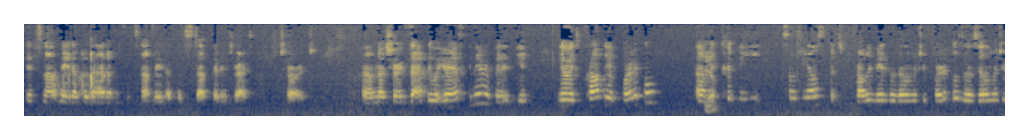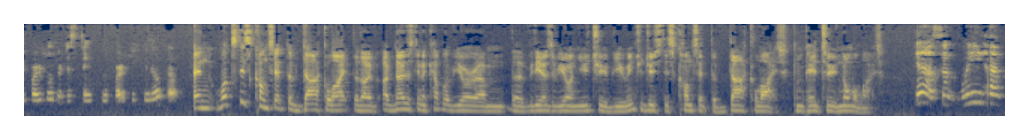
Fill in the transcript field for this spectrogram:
It's not made up of atoms. It's not made up of stuff that interacts. I'm not sure exactly what you're asking there, but it, you, you know, it's probably a particle. Um, Yep. It could be something else, but it's probably made up of elementary particles. Those elementary particles are distinct from the particles we know about. And what's this concept of dark light that I've, I've noticed in a couple of your um, the videos of you on YouTube? You introduced this concept of dark light compared to normal light. Yeah, so we have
